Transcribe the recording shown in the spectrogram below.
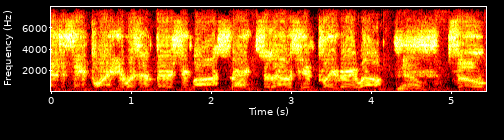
at the same point, it was an embarrassing loss, right? So they obviously didn't play very well. No. So,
